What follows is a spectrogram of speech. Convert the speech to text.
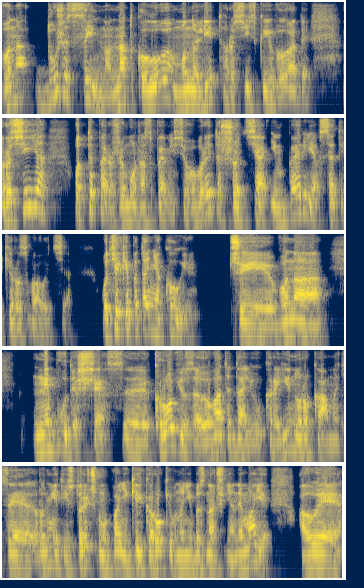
Вона дуже сильно надколола моноліт російської влади. Росія, от тепер вже можна з певністю говорити, що ця імперія все-таки розвалиться. От тільки питання, коли? Чи вона не буде ще з е, кров'ю заливати далі Україну роками? Це розумієте, історичному плані кілька років воно ніби значення немає, але,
